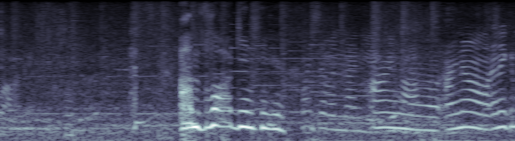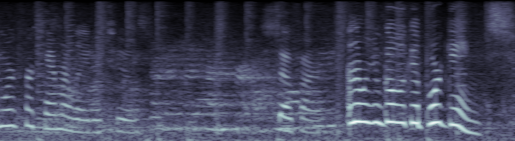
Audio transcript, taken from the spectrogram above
vlogging. I'm vlogging here. I know, I know, and it can work for camera later too. So fun. And then we're gonna go look at board games.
